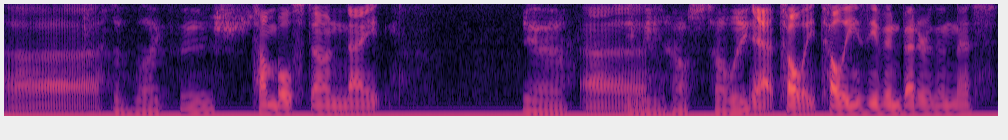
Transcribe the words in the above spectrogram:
Uh, The Blackfish. Tumblestone Knight. Yeah. Uh, you mean House Tully? yeah, Tully. Tully's even better than this.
